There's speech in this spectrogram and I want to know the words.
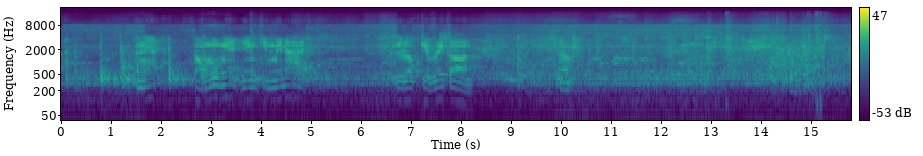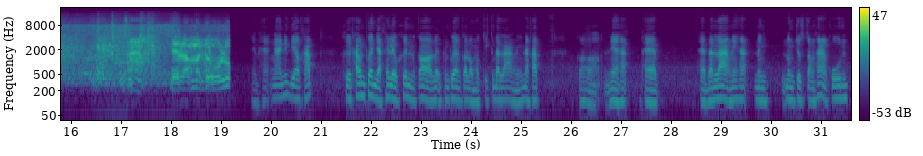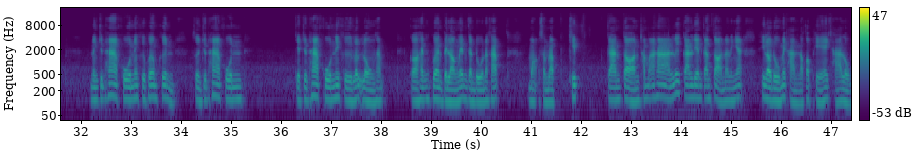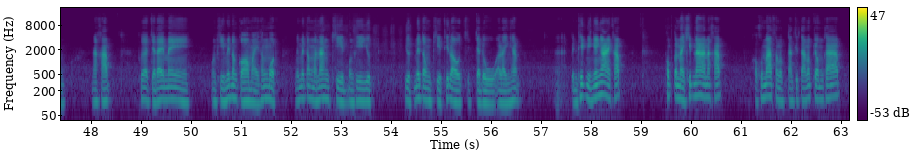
อันเนี้ยสองลูกเนี้ยยังกินไม่ได้ คือเราเก็บไว้ก่อนครับ มาดูลูกเห็นไหมฮะง่ายนิดเดียวครับ คือถ้าเพื่อนๆอยากให้เร็วขึ้น ก็เพื่อนๆก็ลงมาคลิกด้านล่างนี้นะครับ ก็เนี่ยฮะแถบแถบด้านล่างนี่ฮะหนึ่งหนึ่งจุดสองห้าคูณหนึ่งจุดห้าคูณนี่คือเพิ่มขึ้นส่วนจุดห้าคูณเจ็ดจุดห้าคูณนี่คือลดลงครับ ก็ให้เพื่อนๆไปลองเล่นกันดูนะครับ เหมาะสำหรับคลิปการสอนทำอาหารหรือการเรียนการสอนอะไรเงี้ย ที่เราดูไม่ทันเราก็เพย์ให้ช้าลง นะครับ เพื่อจะได้ไม่บางทีไม่ต้องกอใหม่ทั้งหมด หรือไม่ต้องมานั่งขีดบางทีหยุดหยุดไม่ตรงขีดที่เราจะดูอะไรเงี้ยครับเป็นเทคนิคง่าย ๆ ครับ พบกันใหม่คลิปหน้านะครับ ขอบคุณมากสำหรับการติดตามรับชมครับ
